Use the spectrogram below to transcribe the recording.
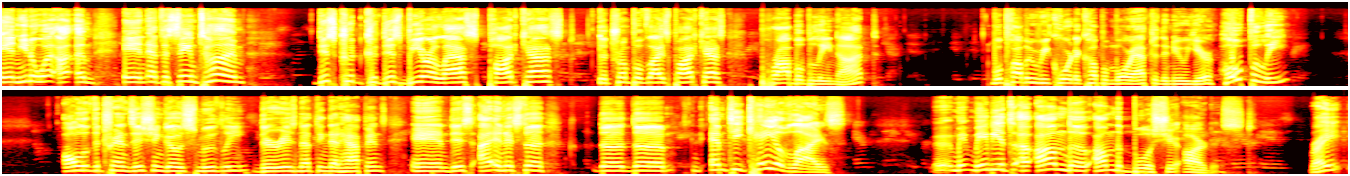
And you know what? I, am and at the same time, this could could this be our last podcast, the Trump of Lies podcast? Probably not. We'll probably record a couple more after the new year. Hopefully, all of the transition goes smoothly. There is nothing that happens, and this I, and it's the the the MTK of lies. Uh, Maybe it's uh, I'm the I'm the bullshit artist, right?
